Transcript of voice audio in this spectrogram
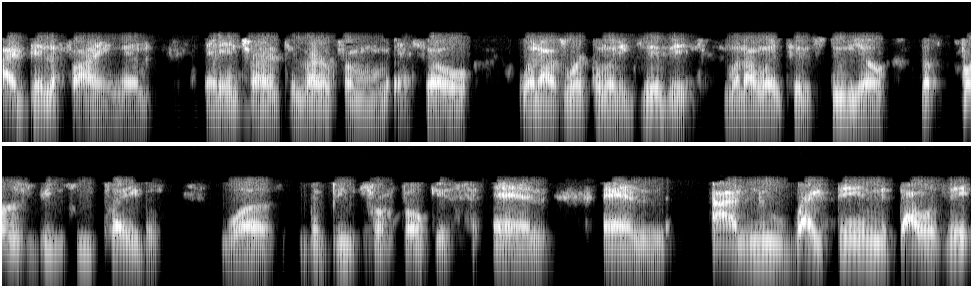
identifying them, and then trying to learn from them. And so when I was working with Xzibit, when I went to the studio, the first beat he played was the beat from Focus, and and I knew right then that that was it.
